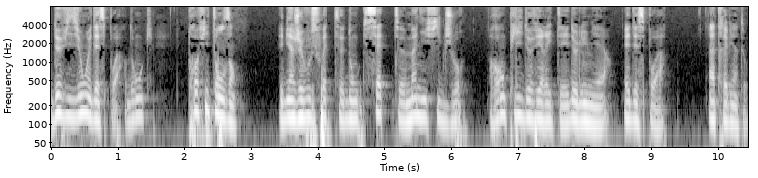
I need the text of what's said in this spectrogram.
de vision et d'espoir. Donc, Profitons-en. Eh bien, je vous souhaite donc sept magnifiques jours remplis de vérité, de lumière et d'espoir. À très bientôt.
